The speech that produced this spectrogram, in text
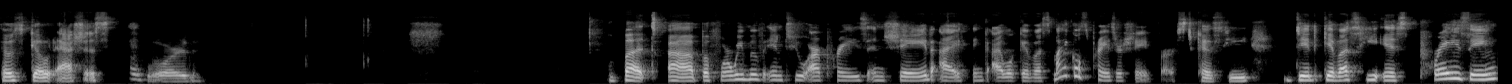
Those goat ashes. Oh, Lord. But uh, before we move into our praise and shade, I think I will give us Michael's praise or shade first because he did give us, he is praising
